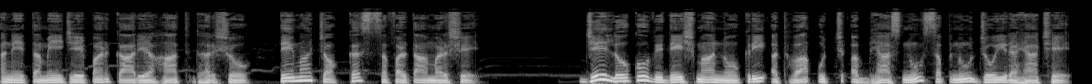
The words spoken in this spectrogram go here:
અને તમે જે પણ કાર્ય હાથ ધરશો, તેમાં ચોક્કસ સફળતા મળશે. જે લોકો વિદેશમાં નોકરી અથવા ઉચ્ચ અભ્યાસનું સપનું જોઈ રહ્યા છે,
